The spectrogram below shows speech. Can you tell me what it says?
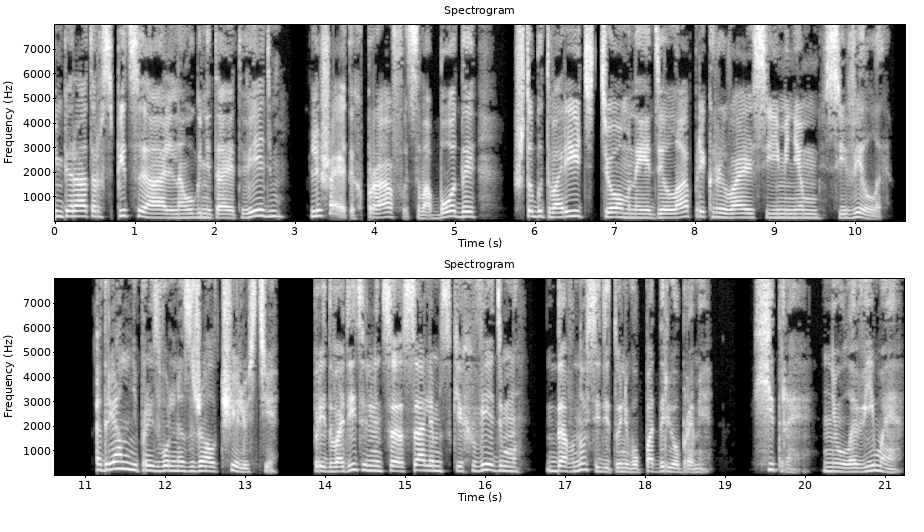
Император специально угнетает ведьм, лишает их прав и свободы, чтобы творить темные дела, прикрываясь именем Сивиллы. Адриан непроизвольно сжал челюсти. Предводительница салемских ведьм давно сидит у него под ребрами. Хитрая, неуловимая,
